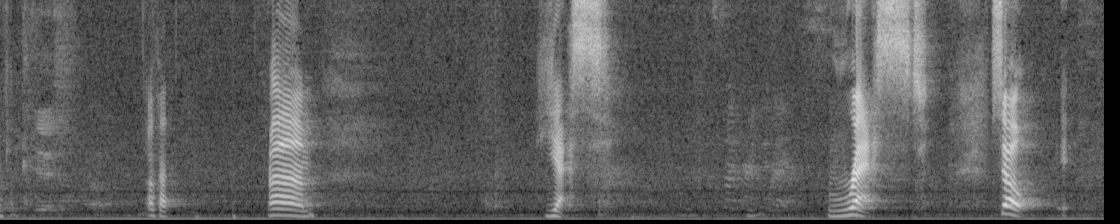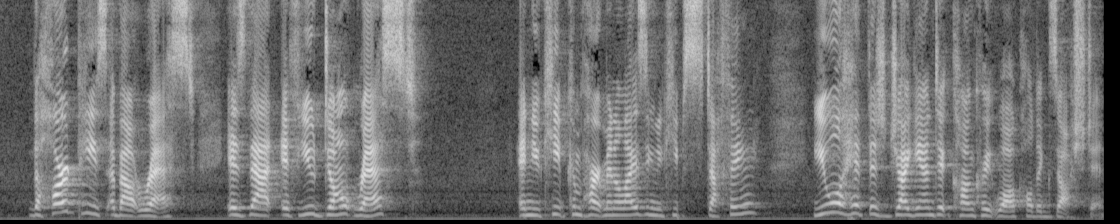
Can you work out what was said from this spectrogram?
Okay. Okay. Um, yes. Rest. So, the hard piece about rest is that if you don't rest and you keep compartmentalizing, you keep stuffing, you will hit this gigantic concrete wall called exhaustion.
